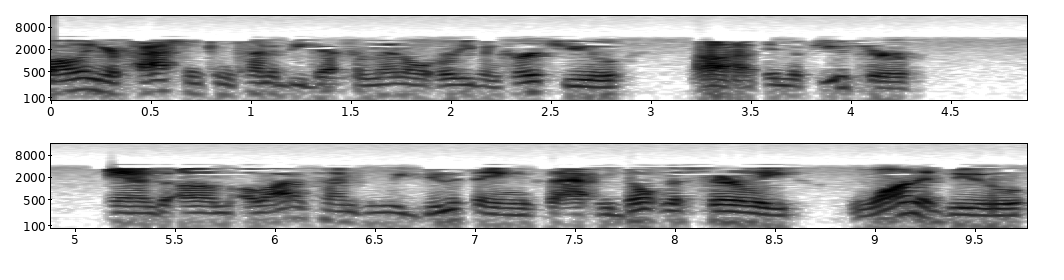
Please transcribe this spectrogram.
following your passion can kind of be detrimental or even hurt you, uh, in the future. And um, a lot of times when we do things that we don't necessarily want to do,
